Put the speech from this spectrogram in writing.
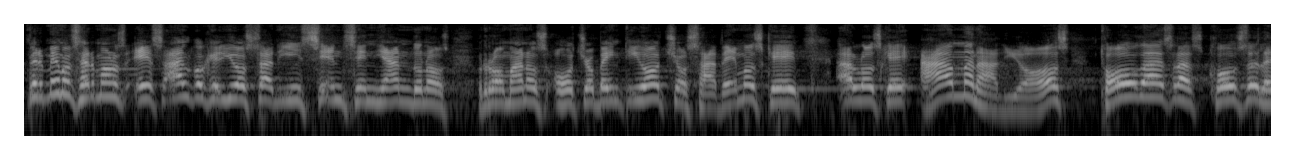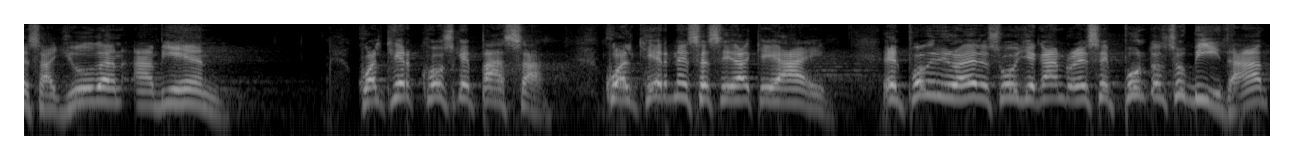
Pero vemos, hermanos, es algo que Dios está enseñándonos. Romanos 8:28. Sabemos que a los que aman a Dios, todas las cosas les ayudan a bien. Cualquier cosa que pasa, cualquier necesidad que hay. El pueblo de Israel estuvo llegando a ese punto en su vida,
